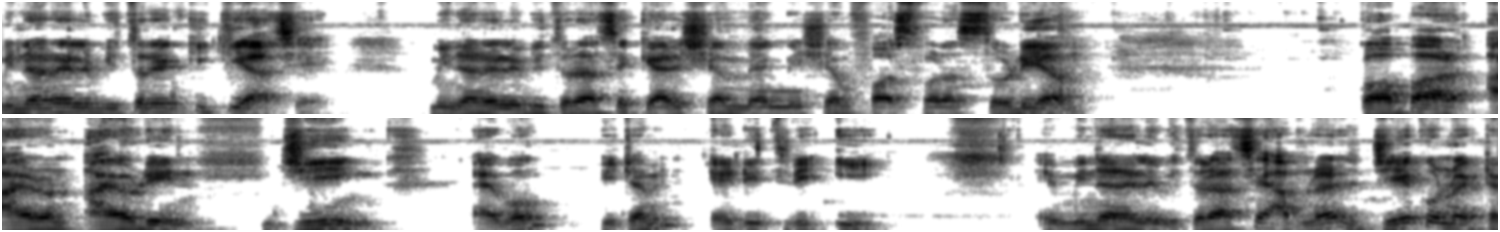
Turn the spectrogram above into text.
মিনারেলের ভিতরে কি কি আছে? মিনারেলের ভিতরে আছে calcium magnesium phosphorus sodium copper iron iodine zinc এবং ভিটামিন এডি থ্রি ই এই মিনারেলের ভিতরে আছে। আপনার যে কোনো একটা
